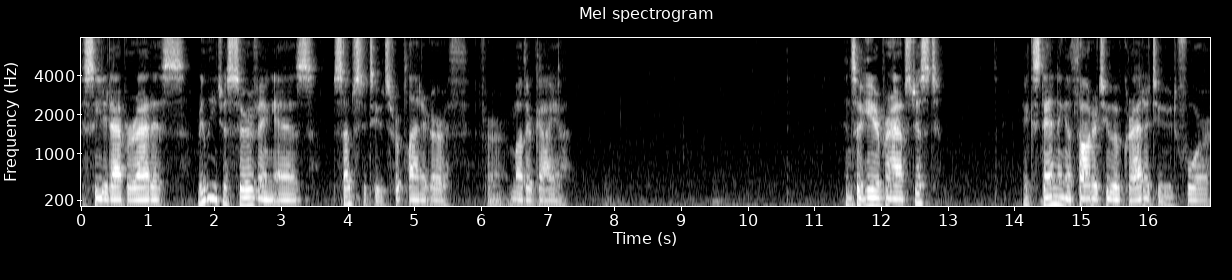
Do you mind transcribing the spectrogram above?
the seated apparatus really just serving as substitutes for planet Earth, for Mother Gaia. And so, here perhaps just extending a thought or two of gratitude for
